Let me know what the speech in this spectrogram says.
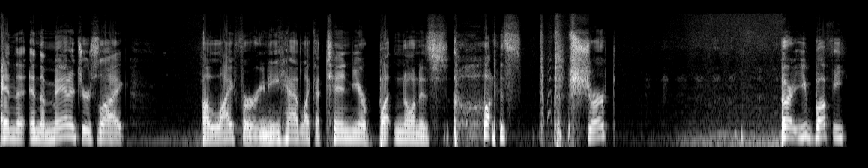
and the and the manager's like a lifer, and he had like a ten year button on his on his shirt. All right, you Buffy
